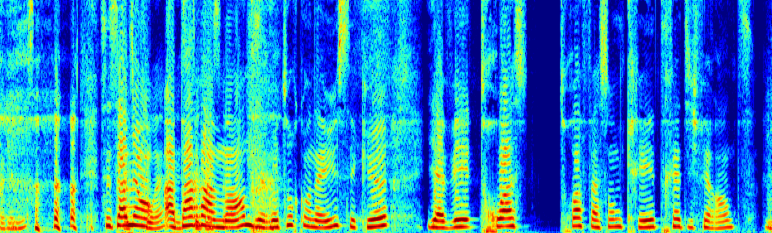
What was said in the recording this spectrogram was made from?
violoniste. C'est ça, Ça mais on- pourrait, mais apparemment, des retours qu'on a eus, c'est que il y avait trois, trois façons de créer très différentes. Mm.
